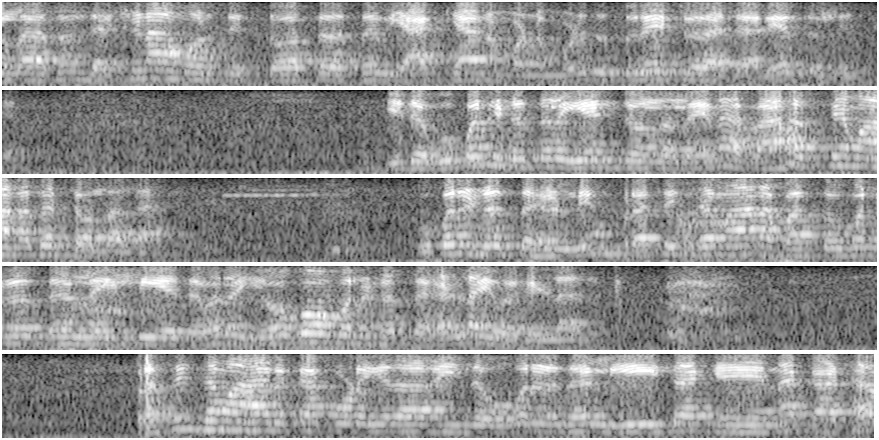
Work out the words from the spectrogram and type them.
உல்லாசம் தட்சிணாமூர்த்தி ஸ்தோத்திரத்தை வியாக்கியானம் பண்ணும் பொழுது சுரேஸ்வராச்சாரியர் சொல்லியிருக்கார். இத உபனிஷத்துல ஏன் சொல்லலைன்னா ரகசியமானதை சொல்லல. உபனிஷத்துகள்லயும் பிரசித்தமான பத்து உபனிஷத்துகள்ல இல்லையே தவிர யோகோபனிஷத்துகள்ல இவைகள்லாம் இருக்கு. பிரசித்தமாக இருக்கக்கூடியதான இந்த உபனிஷத்துகள் ஈச கேன கட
